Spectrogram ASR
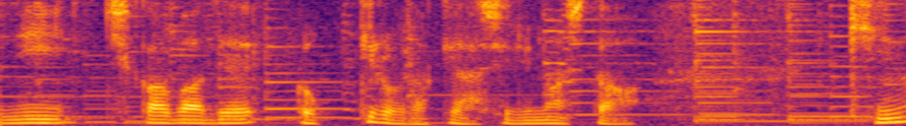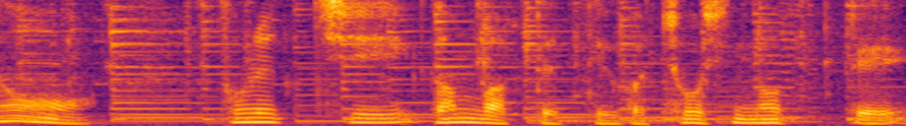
に近場で6キロだけ走りました。昨日ストレッチ頑張ってっていうか調子に乗って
